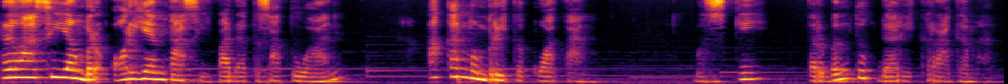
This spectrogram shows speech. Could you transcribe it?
Relasi yang berorientasi pada kesatuan akan memberi kekuatan, meski terbentuk dari keragaman.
